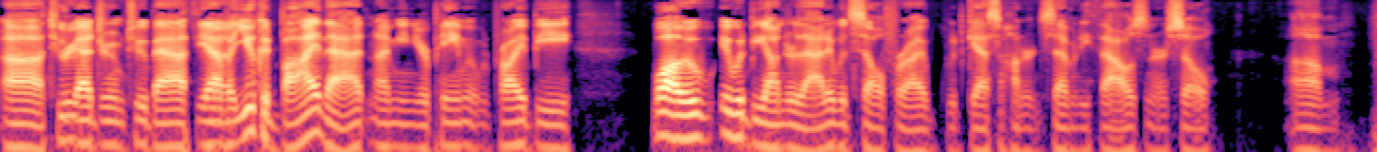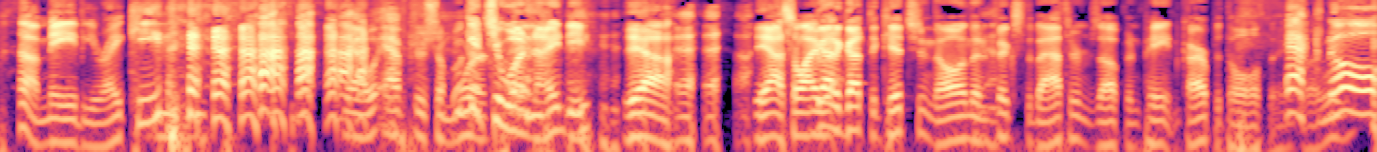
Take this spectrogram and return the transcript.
Uh, two Three- bedroom, two bath. Yeah, Yeah. but you could buy that. And I mean, your payment would probably be, well, it, it would be under that. It would sell for, I would guess, one hundred seventy thousand or so. Um, maybe right, Keith? yeah, after some We'll work. get you one ninety. yeah, yeah. So I I got to gut the kitchen though, and then fix the bathrooms up and paint and carpet the whole thing. Heck But no.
